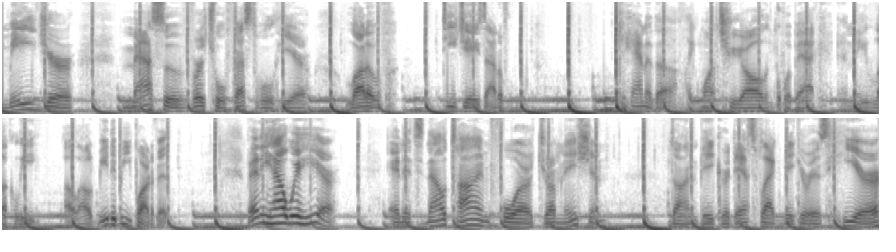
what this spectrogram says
major, massive virtual festival here. A lot of DJs out of Canada, like Montreal and Quebec, and they luckily allowed me to be part of it. But anyhow, we're here. And it's now time for Drum Nation. Don Baker, Dance Flag Baker, is here.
